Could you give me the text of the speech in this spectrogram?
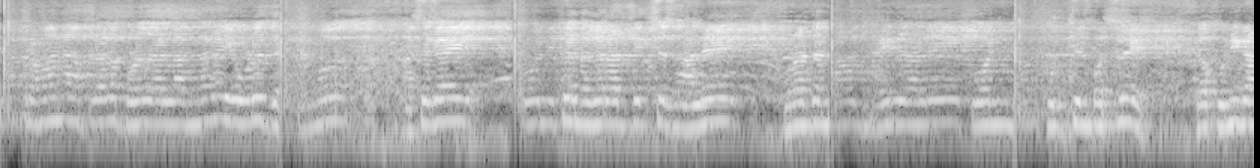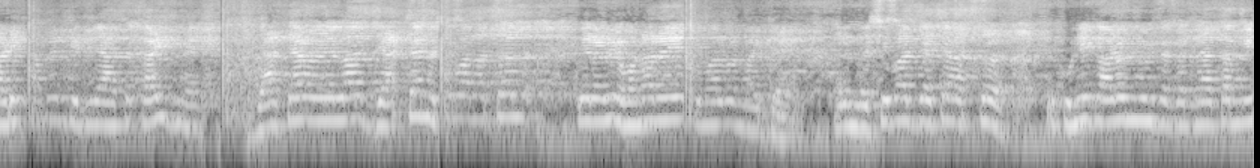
त्याप्रमाणे आपल्याला पुढे जायला लागणार आहे. एवढंच मग असं काही कोण इथं नगराध्यक्ष झाले कोणाचं नाव जाहीर झाले कोण खुर्चीत बसले किंवा कुणी गाडी ताब्यात घेतली असं काहीच नाही. ज्या त्या वेळेला ज्याच्या नशिबात असेल ते रवी होणार आहे तुम्हाला पण माहिती आहे. कारण नशिबात ज्याच्या असतं ते कुणी काढून घेऊ शकत नाही. आता मी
